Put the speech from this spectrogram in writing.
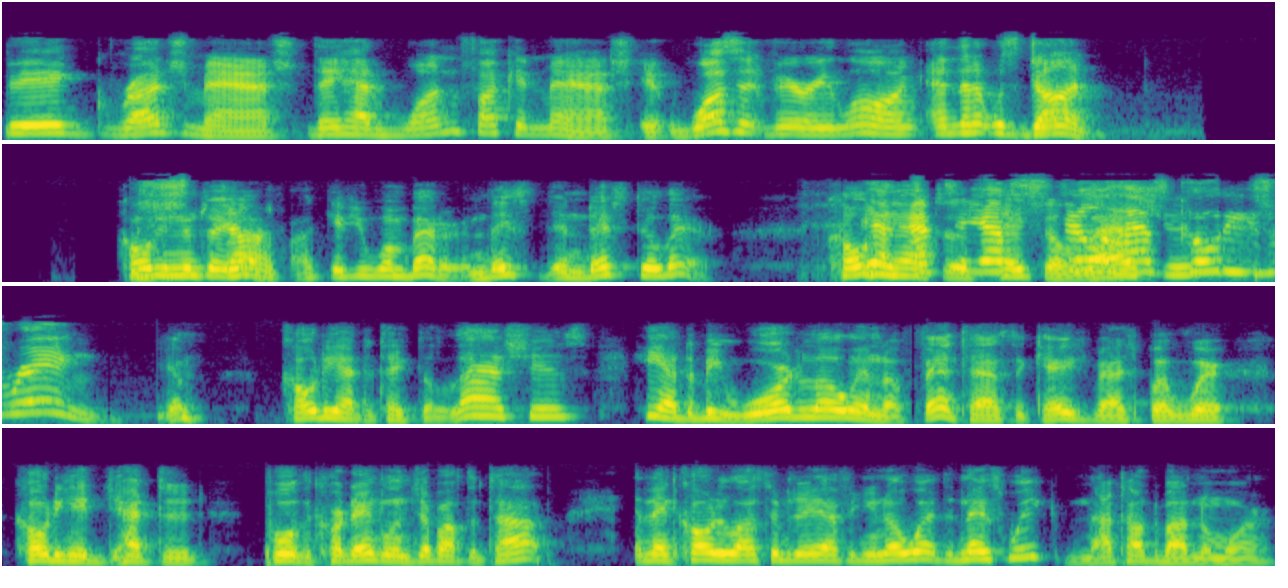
big grudge match. They had one fucking match. It wasn't very long, and then it was done. Cody and MJF. I'll give you one better, and they and they're still there. Cody yeah, had to MJF take the still lashes. has Cody's ring. Yep. Cody had to take the lashes. He had to beat Wardlow in a fantastic cage match, but where Cody had, had to pull the Kurt Angle and jump off the top, and then Cody lost to MJF. And you know what? The next week, not talked about it no more.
